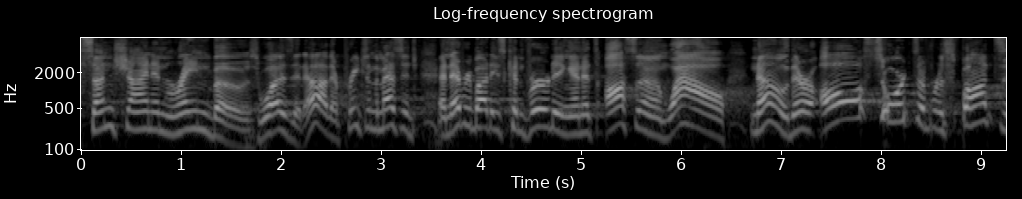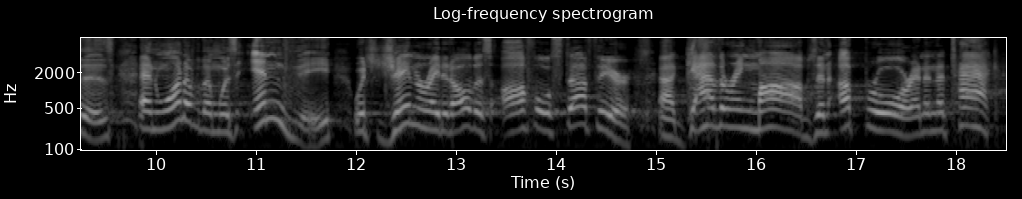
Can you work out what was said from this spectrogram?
sunshine and rainbows, was it? Oh, they're preaching the message and everybody's converting and it's awesome. Wow. No, there are all sorts of responses. And one of them was envy, which generated all this awful stuff here uh, gathering mobs and uproar and an attack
